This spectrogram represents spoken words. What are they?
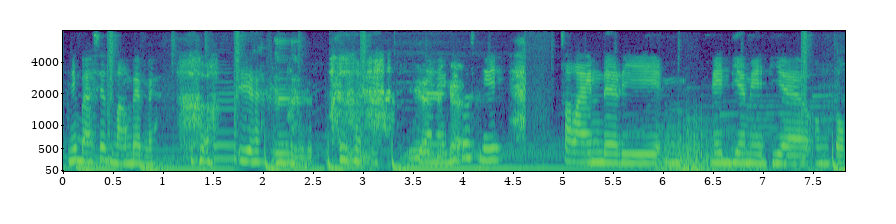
ini bahasnya tentang bem ya Iya. Nah Kak. gitu sih selain dari media-media untuk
